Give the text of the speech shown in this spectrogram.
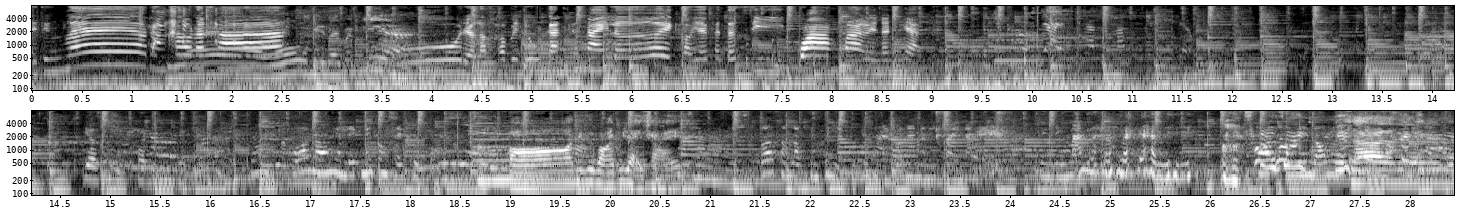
ยถึงแล้วทางเข้านะคะ โอ้ มีอะไรบ้างเนี่ย โอ้ เดี๋ยวเราเข้าไปดูกันข้างในเลย เขาใหญ่แฟนตาซีกว้างมากเลยนะเนี่ยเดี๋ยวสี่คนเดี๋ยวนะเพราะว่าน้องยังเล็กไม่ต้องใช้ฝึกกันอ๋อนี่ คือบอกให้ผู้ใหญ่ใช้ ใช่ก็สำหรับคุณผู้หญิงคุณผู้ชายก็นั่งอันนี้ไปนั่งจริงๆนั่งนั่งได้แค่นี้ใช่ใช่น้องเล็กใช่ตอนนี้เราเล่นไม่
